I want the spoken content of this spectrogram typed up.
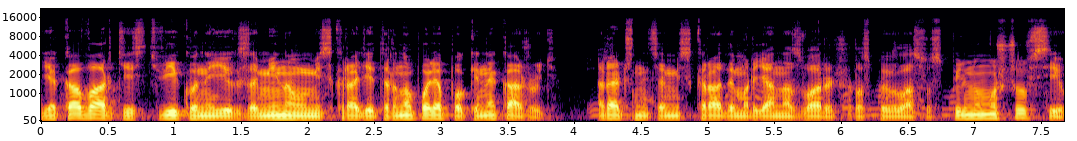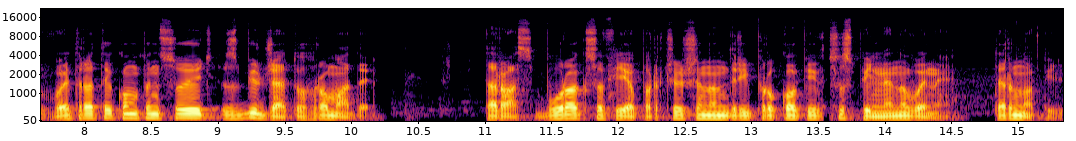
Яка вартість вікон і їх заміна у міськраді Тернополя поки не кажуть. Речниця міськради Мар'яна Зварич розповіла Суспільному, що всі витрати компенсують з бюджету громади. Тарас Бурак, Софія Парчишин, Андрій Прокопів. Суспільне новини. Тернопіль.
